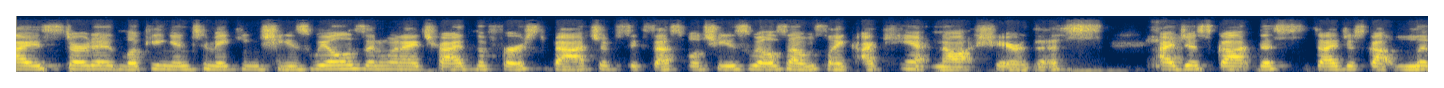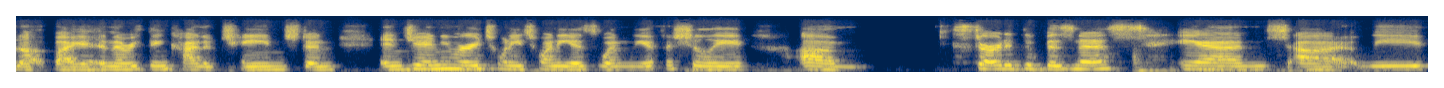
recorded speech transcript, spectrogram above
I started looking into making cheese wheels. And when I tried the first batch of successful cheese wheels, I was like, I can't not share this. I just got this, I just got lit up by it and everything kind of changed. And in January 2020 is when we officially um, started the business and uh, we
